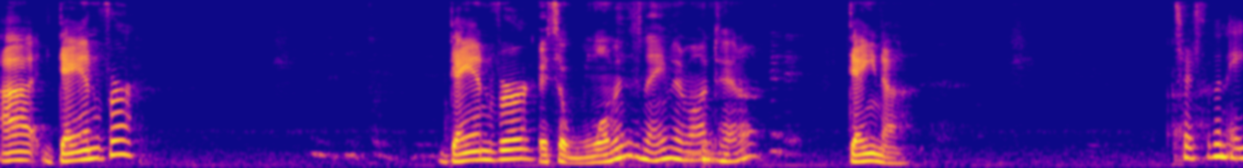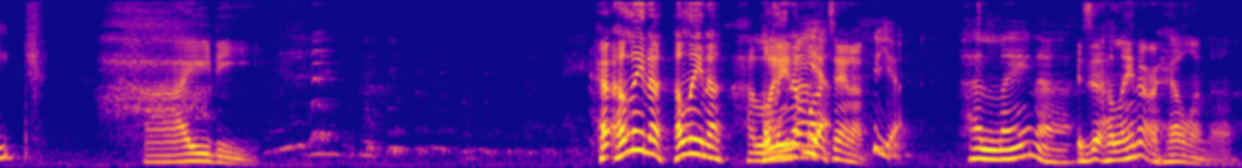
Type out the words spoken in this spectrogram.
uh, Danver. Danver. It's a woman's name in Montana. Dana. Starts with an H. Heidi. He- Helena, Helena, Helena, Helena? Montana. Yeah. Helena. Is it Helena or Helena?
